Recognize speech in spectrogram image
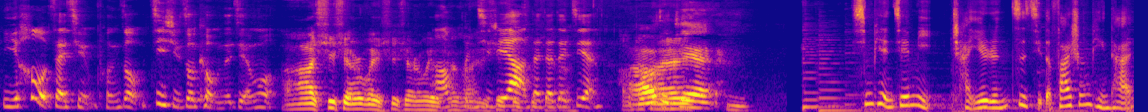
以后再请彭总继续做客我们的节目。啊，谢谢二位，谢谢二位好，本期谢谢这样，谢谢大家再啊。见。好，好，拜拜再见。嗯。芯片揭秘，产业人自己的发声平台，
